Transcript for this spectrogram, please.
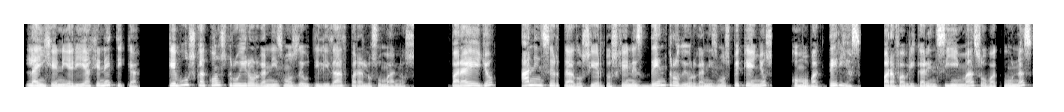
la ingeniería genética, que busca construir organismos de utilidad para los humanos. Para ello, han insertado ciertos genes dentro de organismos pequeños, como bacterias, para fabricar enzimas o vacunas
